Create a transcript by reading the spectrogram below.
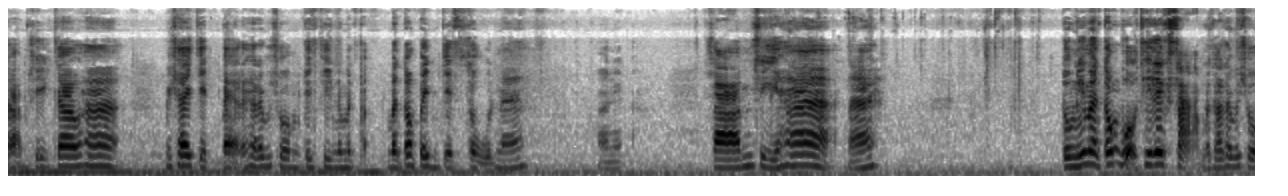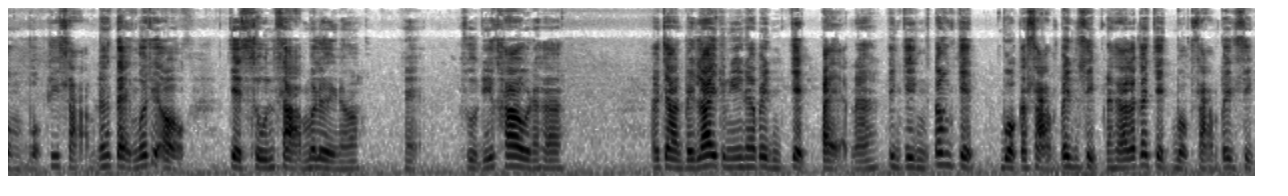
สามสี่เก้าห้า ไม่ใช่เจ็ดแปดนะคะท่านผู้ชม จริงๆนะมันมันต้องเป็นเจ็ดศูนย์นะอันนี้สามสี่ห้านะ ตรงนี้มันต้องบวกที่เลขสามนะคะท่านผู้ชมบวกที่สามตั้งแต่งวดที่ออกเจ็ดศูนย์สามมาเลยเนาะเนี่ยสูตรนี้เข้านะคะ อาจารย์ไปไล่ตรงนี้นะเป็นเจ็ดแปดนะ จริงๆ ต้องเจ็ดบวกกับสามเป็นสิบนะคะ แล้วก็เจ็ดบวกสามเป็นสิบ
